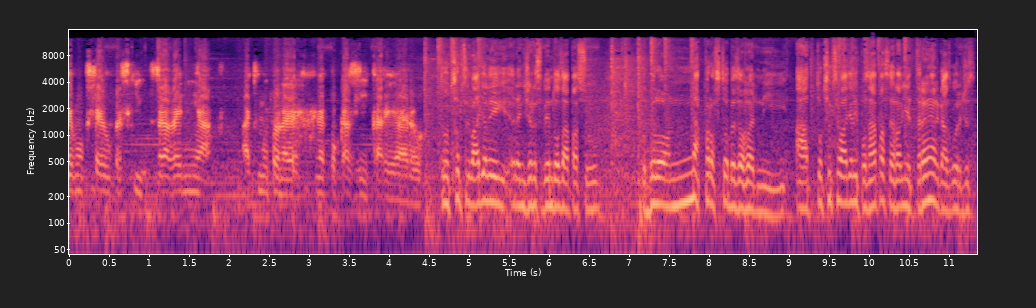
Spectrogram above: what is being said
že mu přeju brzký uzdravení a ať mu to ne, nepokazí kariéru. To, co předváděli Rangers během toho zápasu, to bylo naprosto bezohledný. A to, co předváděli po zápase, hlavně trenér Glasgow Rangers,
